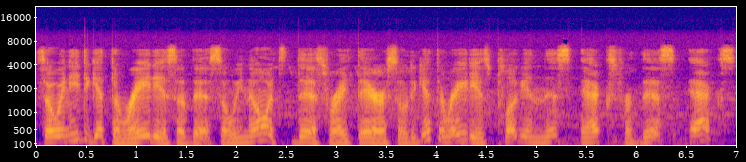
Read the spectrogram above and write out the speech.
so we need to get the radius of this. So we know it's this right there. So to get the radius, plug in this x for this x,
